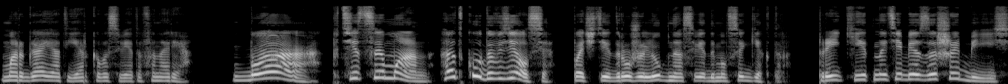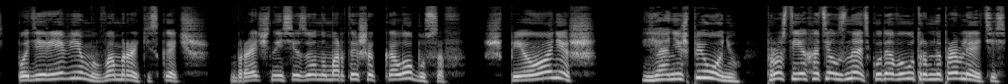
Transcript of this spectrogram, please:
моргая от яркого света фонаря. «Ба! Птицеман! Откуда взялся?» — почти дружелюбно осведомился Гектор. «Прикид на тебе зашибись. По деревьям во мраке скачешь. Брачный сезон у мартышек-колобусов. «Шпионишь?» «Я не шпионю. Просто я хотел знать, куда вы утром направляетесь.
